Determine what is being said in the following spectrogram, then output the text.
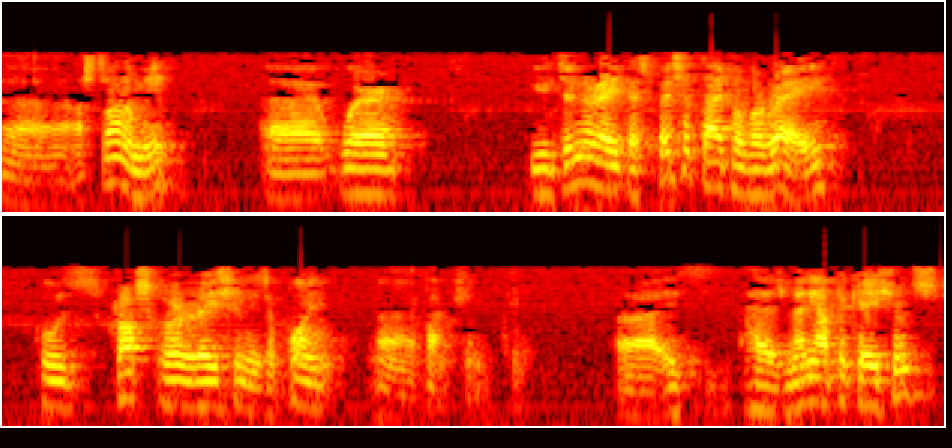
uh, astronomy, uh, where you generate a special type of array whose cross correlation is a point uh, function. Uh, it has many applications.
